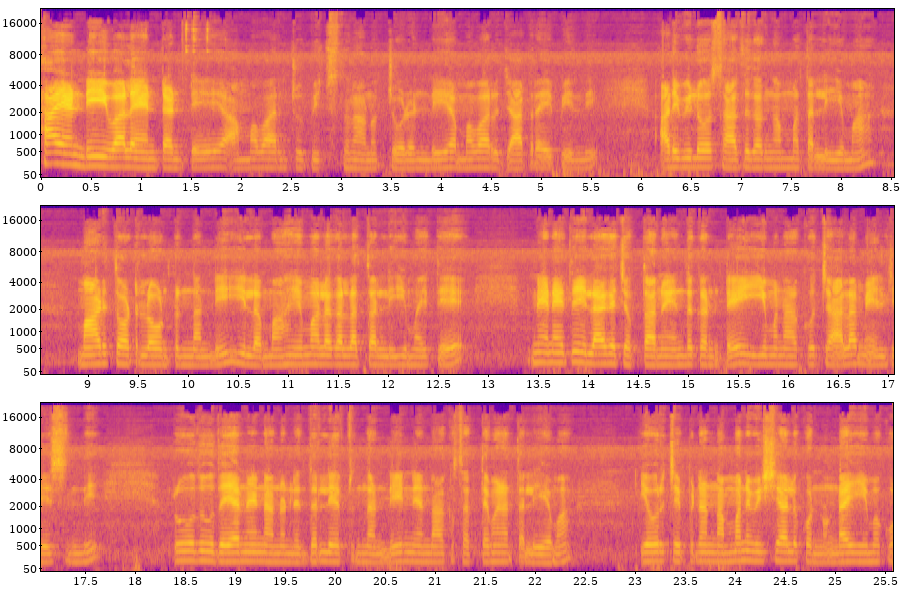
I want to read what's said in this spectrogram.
హాయ్ అండి ఇవాళ ఏంటంటే అమ్మవారిని చూపిస్తున్నాను చూడండి. అమ్మవారు జాతర అయిపోయింది. అడవిలో సాధుగంగమ్మ తల్లి ఈమ మాడి తోటలో ఉంటుందండి. ఇలా మహిమల గల తల్లి ఈమైతే నేనైతే ఇలాగే చెప్తాను. ఎందుకంటే ఈమె నాకు చాలా మేలు చేసింది. రోజు ఉదయాన్నే నన్ను నిద్ర లేపుతుందండి. నేను నాకు సత్యమైన తల్లి ఈమ ఎవరు చెప్పినా నమ్మని విషయాలు కొన్ని ఉన్నాయి. ఈమెకు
